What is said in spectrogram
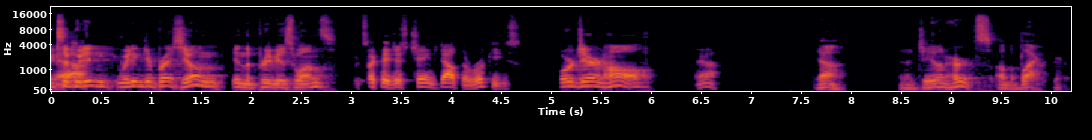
Except we didn't we didn't get Bryce Young in the previous ones Looks like they just changed out the rookies. or Jaren Hall. Yeah. Yeah, and a Jalen Hurts on the black parallel.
